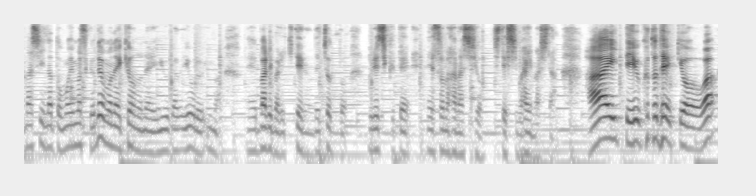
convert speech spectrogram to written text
悲しいなと思いますけど、でもね、今日のね、夕方、夜、今、えー、バリバリ来てるので、ちょっと嬉しくて、えー、その話をしてしまいました。はい、っていうことで今日は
